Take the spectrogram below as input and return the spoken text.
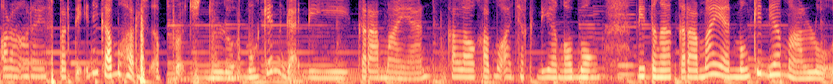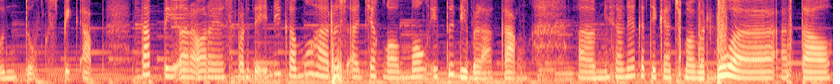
orang-orang yang seperti ini kamu harus approach dulu. Mungkin nggak di keramaian. Kalau kamu ajak dia ngomong di tengah keramaian mungkin dia malu untuk speak up. Tapi orang-orang yang seperti ini kamu harus ajak ngomong itu di belakang. Uh, misalnya ketika cuma berdua atau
